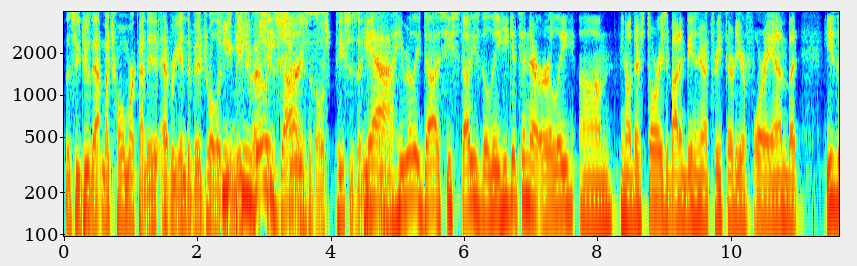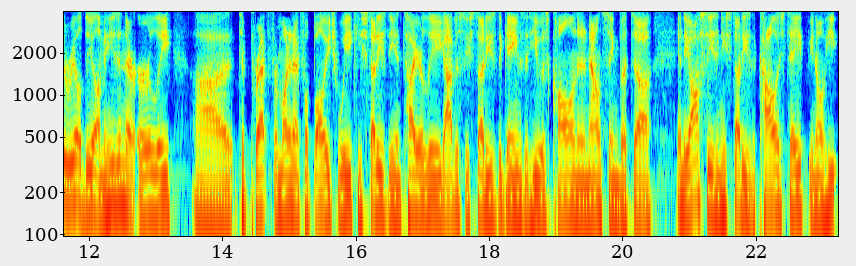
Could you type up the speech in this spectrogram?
Does he do that much homework on every individual that he, he meets? He really does. series of those pieces that yeah, he really does. He studies the league. He gets in there early. Um, you know, there's stories about him being in there at 3:30 or 4 a.m., but he's the real deal. I mean, he's in there early uh, to prep for Monday Night Football each week. He studies the entire league, obviously studies the games that he was calling and announcing. But uh, in the off season, he studies the college tape. You know, he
